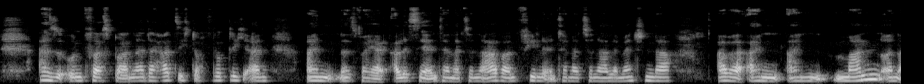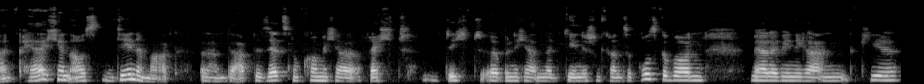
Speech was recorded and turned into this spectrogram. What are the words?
also unfassbar, ne? da hat sich doch wirklich ein, ein, das war ja alles sehr international, waren viele internationale Menschen da, aber ein, ein Mann und ein Pärchen aus Dänemark äh, da abgesetzt. Nun komme ich ja recht dicht, äh, bin ich ja an der dänischen Grenze groß geworden, mehr oder weniger an Kiel.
